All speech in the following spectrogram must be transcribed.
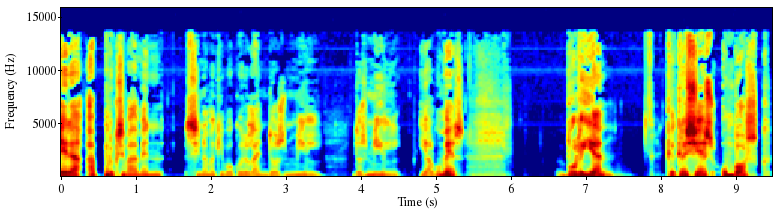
era aproximadament, si no m'equivoco, era l'any 2000, 2000 i alguna més, volien que creixés un bosc.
